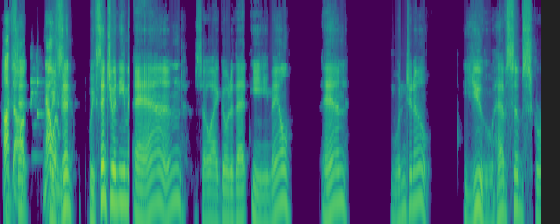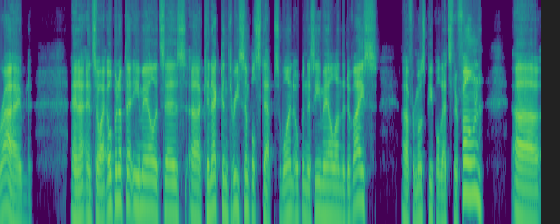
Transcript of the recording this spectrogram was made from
Hot We've dog. sent- now we've what we sent, we've sent you an email, and so I go to that email, and wouldn't you know, you have subscribed. And, and so I open up that email. It says uh, connect in three simple steps. One, open this email on the device. Uh, for most people, that's their phone. Uh,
